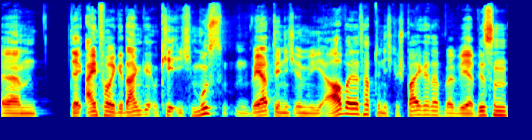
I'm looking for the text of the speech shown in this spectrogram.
ähm, der einfache Gedanke, okay, ich muss einen Wert, den ich irgendwie erarbeitet habe, den ich gespeichert habe, weil wir ja wissen,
